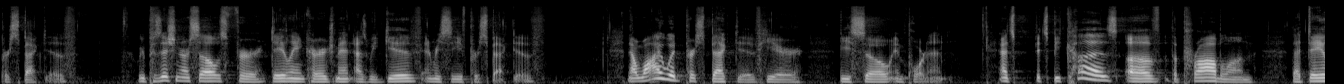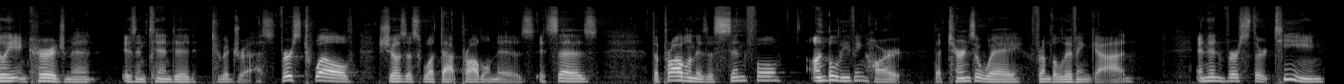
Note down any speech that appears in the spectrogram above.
perspective. We position ourselves for daily encouragement as we give and receive perspective. Now, why would perspective here be so important? It's, it's because of the problem that daily encouragement is intended to address. Verse 12 shows us what that problem is. It says, The problem is a sinful, unbelieving heart that turns away from the living God. And then verse 13,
